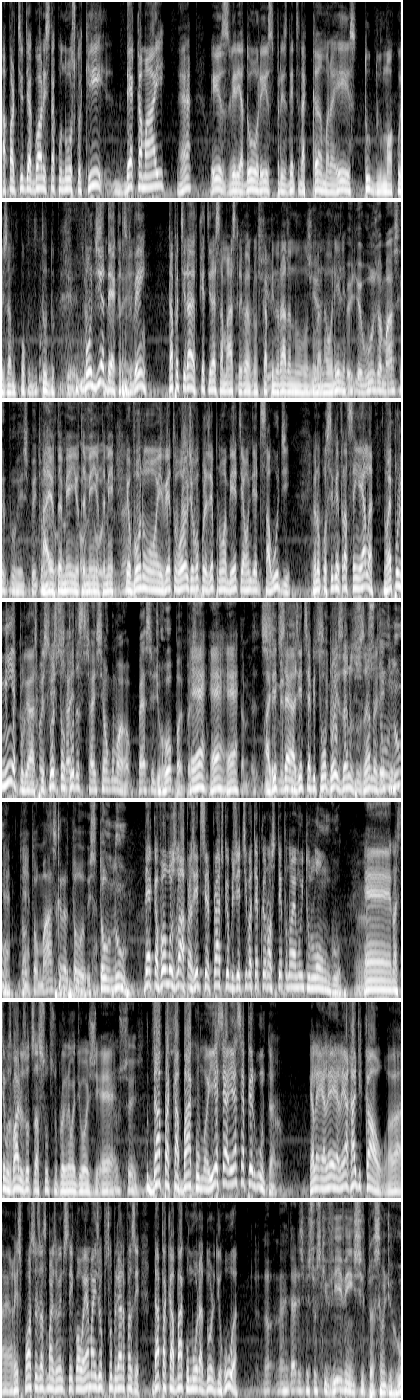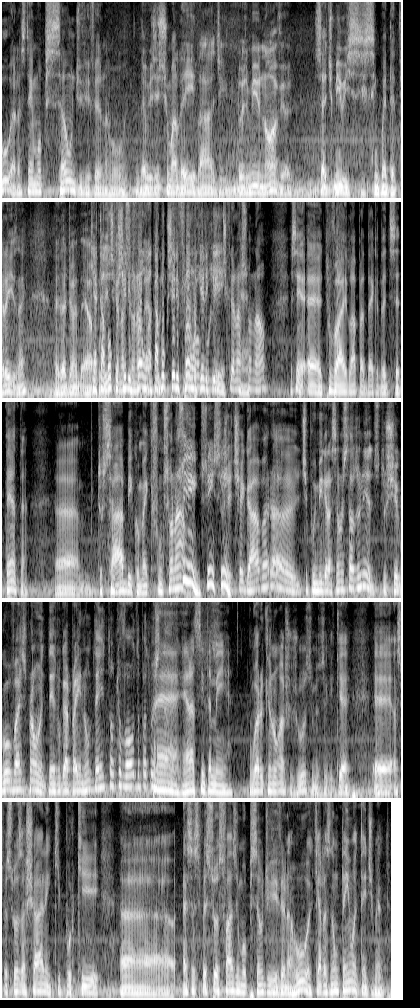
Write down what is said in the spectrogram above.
A partir de agora está conosco aqui Deca Mai, né? Ex-vereador, ex-presidente da Câmara, ex tudo, uma coisa um pouco de tudo. Bom dia, Deca, tudo bem? Dá para tirar, quer tirar essa máscara para não ficar pendurada no, no, na orelha? Eu, eu, uso a máscara por respeito aos Ah, eu também, eu também, outros, eu também. Né? Eu vou num evento hoje, eu vou, por exemplo, num ambiente onde é de saúde. Eu não consigo entrar sem ela. Não é por mim, é porque as pessoas estão todas. Sai sem alguma peça de roupa. É, é, é. Tá, a, gente se, a gente se habituou dois anos usando. Estou a gente, nu. É, tô, é. tô máscara, tô, estou nu. Deca, vamos lá, para a gente ser prático e objetivo, até porque o nosso tempo não é muito longo. É. É, nós temos vários outros assuntos no programa de hoje. É, eu sei. Dá para acabar sei. com. Essa, essa é a pergunta. Não. Ela, ela, é, ela é radical. A, a, resposta eu já mais ou menos sei qual é, mas eu sou obrigado a fazer. Dá para acabar com o morador de rua? Na verdade, as pessoas que vivem em situação de rua, elas têm uma opção de viver na rua, entendeu? Existe uma lei lá de 2009, 7053, né? Na verdade, é a que acabou com o xerifão, é acabou com o xerifão, aquele que... política nacional. É. Assim, é, tu vai lá para a década de 70 Uh, tu sabe como é que funcionava. Sim, sim, sim. A gente chegava, era tipo imigração nos Estados Unidos. Tu chegou, vai para onde? Tens lugar para ir? Não tem, então tu volta para tua é, cidade. É, era assim também. É. Agora, o que eu não acho justo, não sei o que, que é, é, as pessoas acharem que porque uh, essas pessoas fazem uma opção de viver na rua, que elas não têm um atendimento.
